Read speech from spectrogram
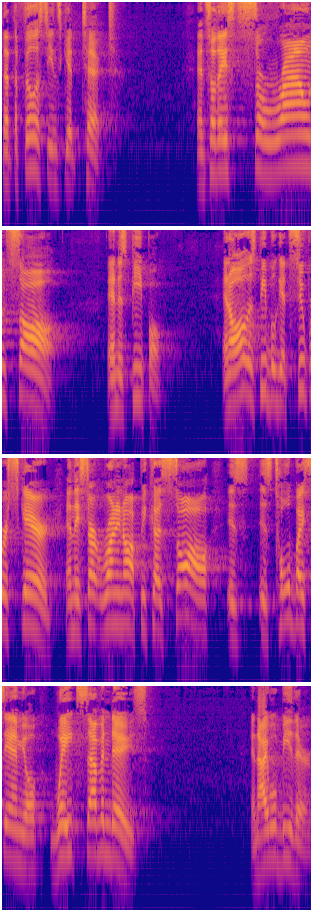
that the Philistines get ticked. And so they surround Saul and his people. And all his people get super scared and they start running off because Saul is, is told by Samuel, wait seven days and I will be there.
